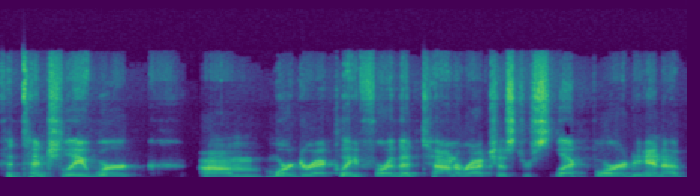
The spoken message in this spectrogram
potentially work um, more directly for the town of Rochester Select Board in a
